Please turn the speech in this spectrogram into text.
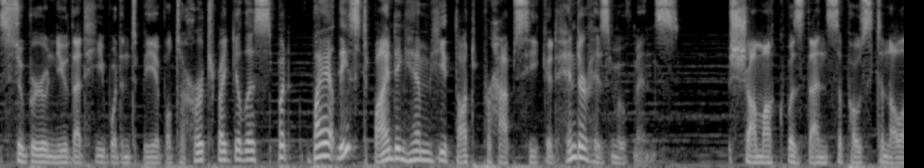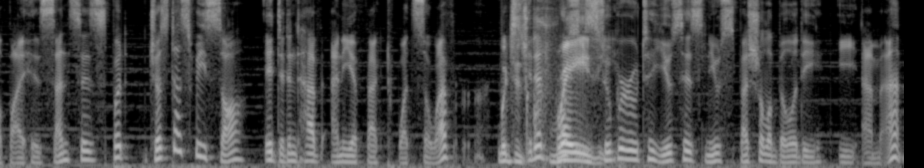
Subaru knew that he wouldn't be able to hurt Regulus, but by at least binding him, he thought perhaps he could hinder his movements. Shamak was then supposed to nullify his senses, but just as we saw, it didn't have any effect whatsoever. which is It had crazy. forced Subaru to use his new special ability, EMM.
